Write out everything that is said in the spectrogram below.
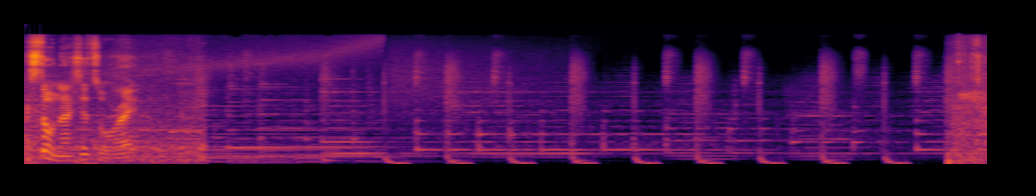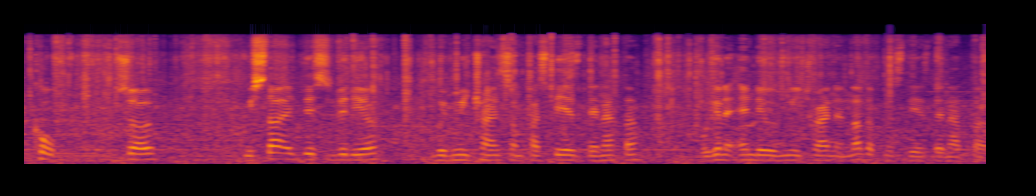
it's still nice. It's all right. Cool. So we started this video with me trying some pastillas de nata. We're gonna end it with me trying another pastillas de nata.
